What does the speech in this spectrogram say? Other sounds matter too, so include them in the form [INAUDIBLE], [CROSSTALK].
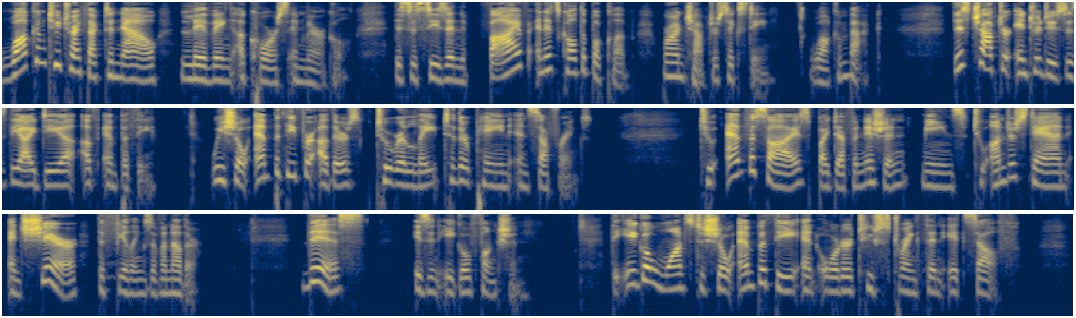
Welcome to Trifecta Now Living a Course in Miracle. This is season five and it's called the Book Club. We're on chapter 16. Welcome back. This chapter introduces the idea of empathy. We show empathy for others to relate to their pain and sufferings. To emphasize, by definition, means to understand and share the feelings of another. This is an ego function. The ego wants to show empathy in order to strengthen itself.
